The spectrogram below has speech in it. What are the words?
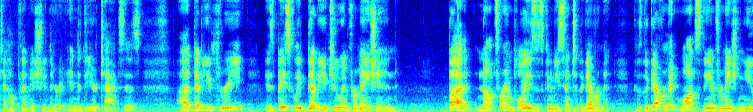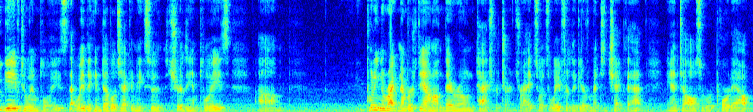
to help them issue their end of the year taxes. Uh, W3 is basically W2 information, but not for employees. It's going to be sent to the government because the government wants the information you gave to employees. That way they can double check and make sure the employees um, putting the right numbers down on their own tax returns, right? So it's a way for the government to check that and to also report out.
